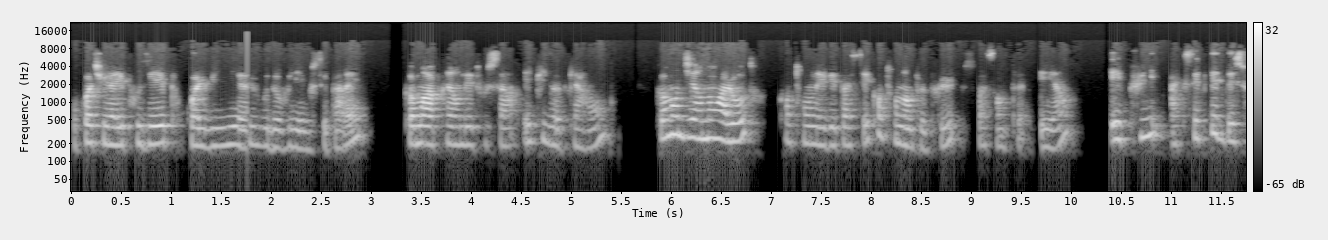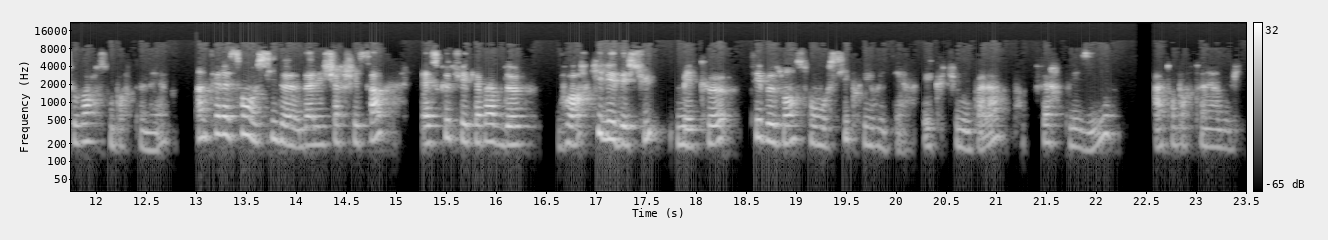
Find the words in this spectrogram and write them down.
pourquoi tu l'as épousé, pourquoi lui, euh, vous devriez vous séparer, comment appréhender tout ça, épisode 40. Comment dire non à l'autre quand on est dépassé, quand on n'en peut plus, 61. Et puis, accepter de décevoir son partenaire. Intéressant aussi d'aller chercher ça. Est-ce que tu es capable de voir qu'il est déçu, mais que tes besoins sont aussi prioritaires et que tu n'es pas là pour faire plaisir à ton partenaire de vie?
